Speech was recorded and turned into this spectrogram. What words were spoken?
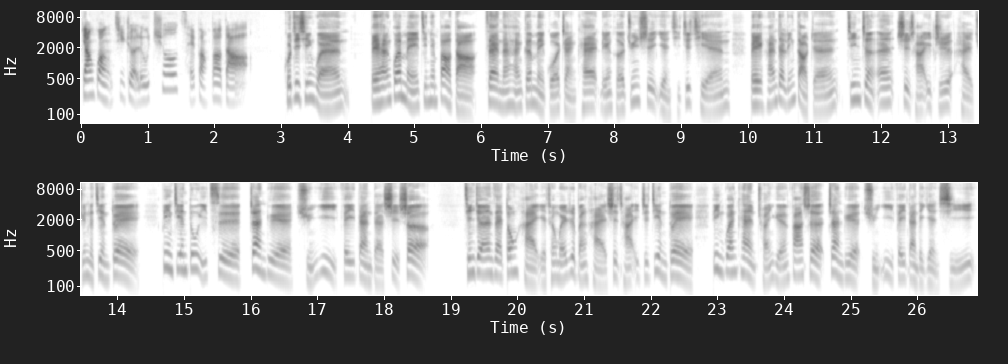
央广记者刘秋采访报道。国际新闻。北韩官媒今天报道，在南韩跟美国展开联合军事演习之前，北韩的领导人金正恩视察一支海军的舰队，并监督一次战略巡弋飞弹的试射。金正恩在东海也成为日本海视察一支舰队，并观看船员发射战略巡弋飞弹的演习。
